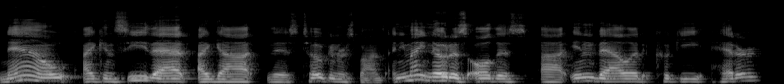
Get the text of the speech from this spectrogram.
Now I can see that I got this token response. And you might notice all this uh, invalid cookie header.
